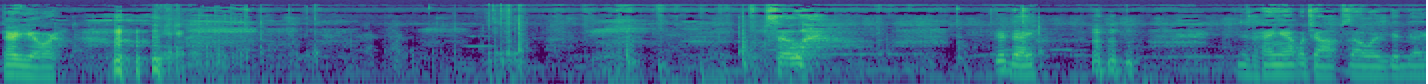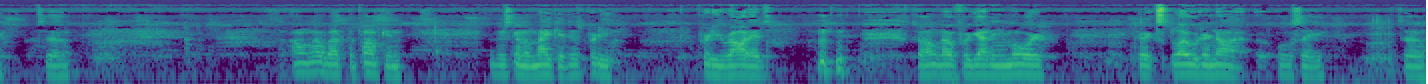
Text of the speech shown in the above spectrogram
There you are. so, good day. Just hang out with Chops always a good day. So, I don't know about the pumpkin. If it's gonna make it, it's pretty, pretty rotted. so I don't know if we got any more to explode or not, but we'll see. So,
